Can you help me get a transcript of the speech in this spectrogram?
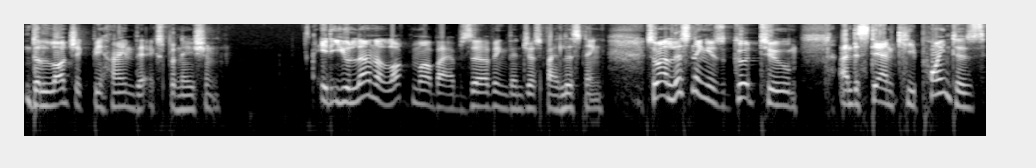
the logic behind their explanation. It, you learn a lot more by observing than just by listening. So while listening is good to understand key pointers,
